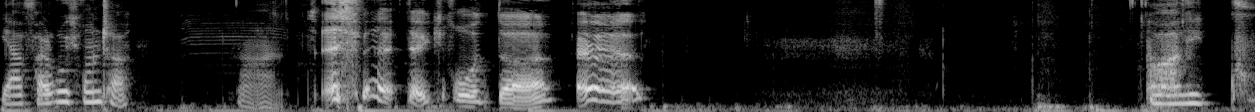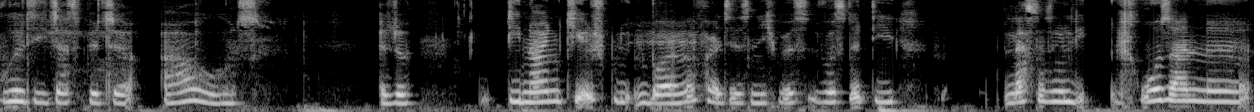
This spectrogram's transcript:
Ja, fall ruhig runter. Nein, es fällt nicht runter. Äh. Oh, wie cool sieht das bitte aus. Also, die neuen Kirschblütenbäume, falls ihr es nicht wusstet, die lassen so rosane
